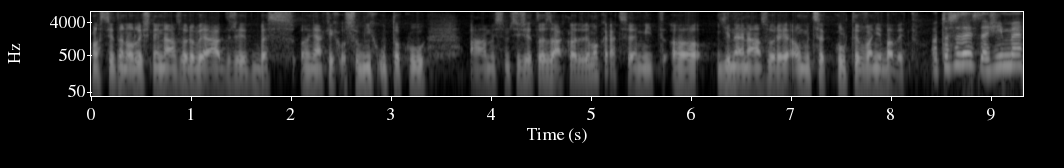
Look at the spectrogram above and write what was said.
vlastně ten odlišný názor vyjádřit bez eh, nějakých osobních útoků. A myslím si, že to je základ demokracie, mít uh, jiné názory a umít se kultivovaně bavit. O to se tady snažíme.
